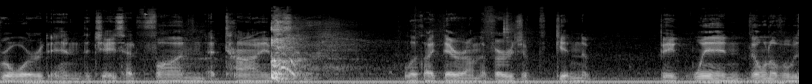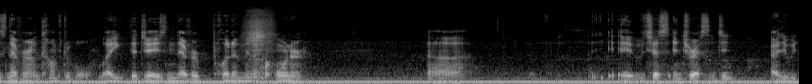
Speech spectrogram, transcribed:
roared and the Jays had fun at times, looked like they were on the verge of getting a big win. Villanova was never uncomfortable. Like the Jays never put them in a corner. Uh, it was just interesting. Did, uh, do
